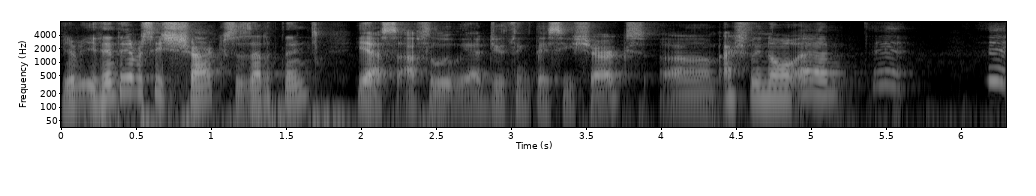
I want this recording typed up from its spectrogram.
You, you think they ever see sharks? Is that a thing? Yes, absolutely. I do think they see sharks. Um, actually, no. Uh, eh.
